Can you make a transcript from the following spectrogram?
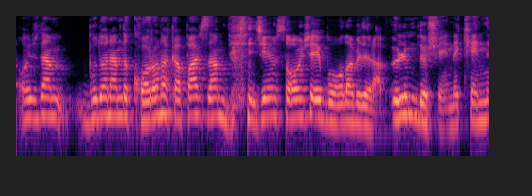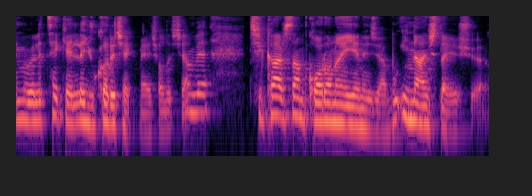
O yüzden bu dönemde korona kaparsam diyeceğim son şey bu olabilir abi. Ölüm döşeğinde kendimi böyle tek elle yukarı çekmeye çalışacağım ve çıkarsam koronayı yeneceğim. Bu inançla yaşıyorum.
